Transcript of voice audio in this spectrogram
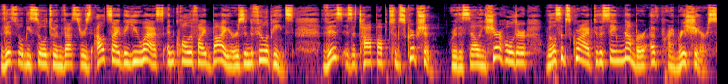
This will be sold to investors outside the U.S. and qualified buyers in the Philippines. This is a top-up subscription where the selling shareholder will subscribe to the same number of primary shares.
